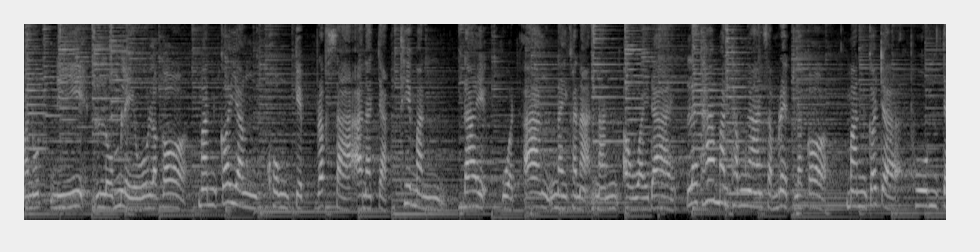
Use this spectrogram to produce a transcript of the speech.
มนุษย์นี้ล้มเหลวแล้วก็มันก็ยังคงเก็บรักษาอาณาจักรที่มันได้อวดอ้างในขณะนั้นเอาไว้ได้ และถ้ามันทำงานสำเร็จแล้วก็ มันก็จะภูมิใจ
